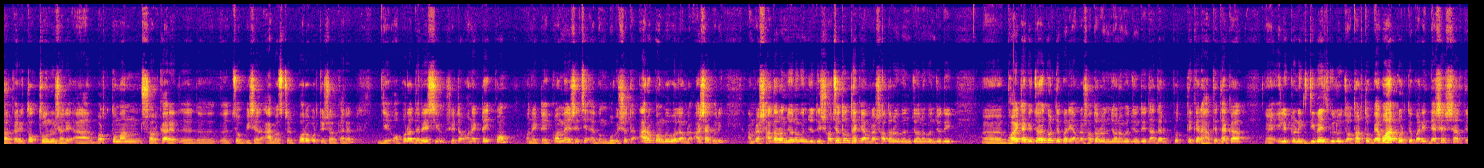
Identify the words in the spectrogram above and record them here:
সরকারি তথ্য অনুসারে আর বর্তমান সরকারের চব্বিশের আগস্টের পরবর্তী সরকারের যে অপরাধের রেশিও সেটা অনেকটাই কম, অনেকটাই কমে এসেছে এবং ভবিষ্যতে আরও কমবে বলে আমরা আশা করি। আমরা সাধারণ জনগণ যদি সচেতন থাকি, আমরা সাধারণ জনগণ যদি ভয়টাকে জয় করতে পারি, আমরা সাধারণ জনগণ যদি তাদের প্রত্যেকের হাতে থাকা ইলেকট্রনিক্স ডিভাইসগুলো যথার্থ ব্যবহার করতে পারি, দেশের স্বার্থে,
